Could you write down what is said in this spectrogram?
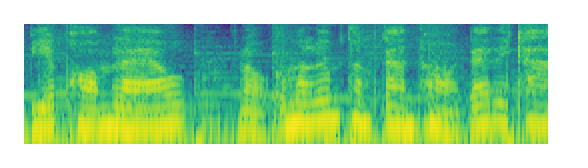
เปี๊ยะพร้อมแล้ว เราก็มาเริ่มทำการห่อได้เลยค่ะ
